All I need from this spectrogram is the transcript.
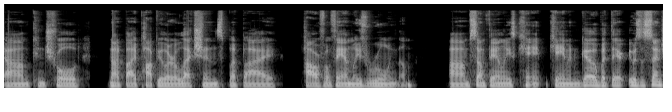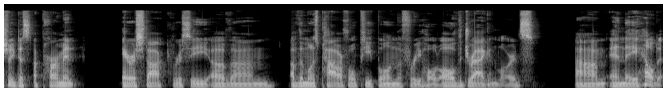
um, controlled not by popular elections but by powerful families ruling them. Um, some families came, came and go, but there it was essentially just a permanent aristocracy of um, of the most powerful people in the freehold, all the dragon lords, um, and they held it.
